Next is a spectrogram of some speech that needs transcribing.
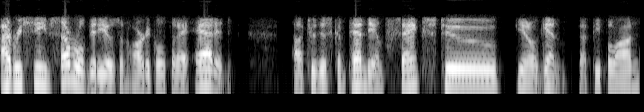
I've received several videos and articles that I added uh, to this compendium thanks to, you know, again, uh, people on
